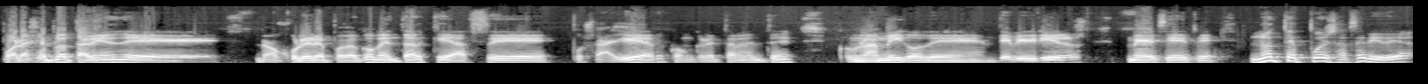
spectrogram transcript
por ejemplo, también de don Julio le puedo comentar que hace, pues ayer concretamente, con un amigo de, de vidrieros, me decía, dice, no te puedes hacer idea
